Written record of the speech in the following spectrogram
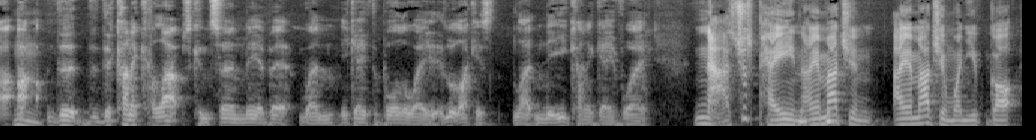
I, I, hmm. the, the, the kind of collapse concerned me a bit when he gave the ball away. It looked like his like knee kind of gave way. Nah, it's just pain. I imagine. I imagine when you've got,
